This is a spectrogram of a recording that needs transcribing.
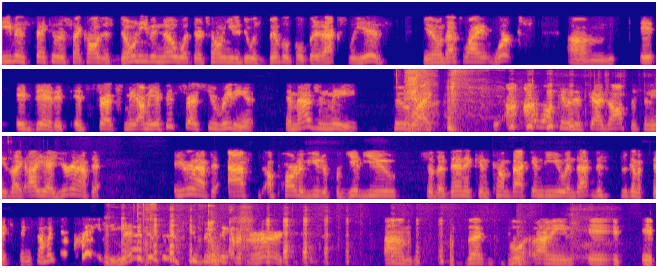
even secular psychologists don't even know what they're telling you to do is biblical, but it actually is. You know, that's why it works. Um, it it did. It, it stretched me. I mean, if it stretched you reading it, imagine me who like I, I walk into this guy's office and he's like, oh yeah, you're gonna have to you're gonna have to ask a part of you to forgive you so that then it can come back into you and that this is gonna fix things. I'm like, you're crazy, man. This is the stupidest thing I've ever heard. Um, but I mean, if if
